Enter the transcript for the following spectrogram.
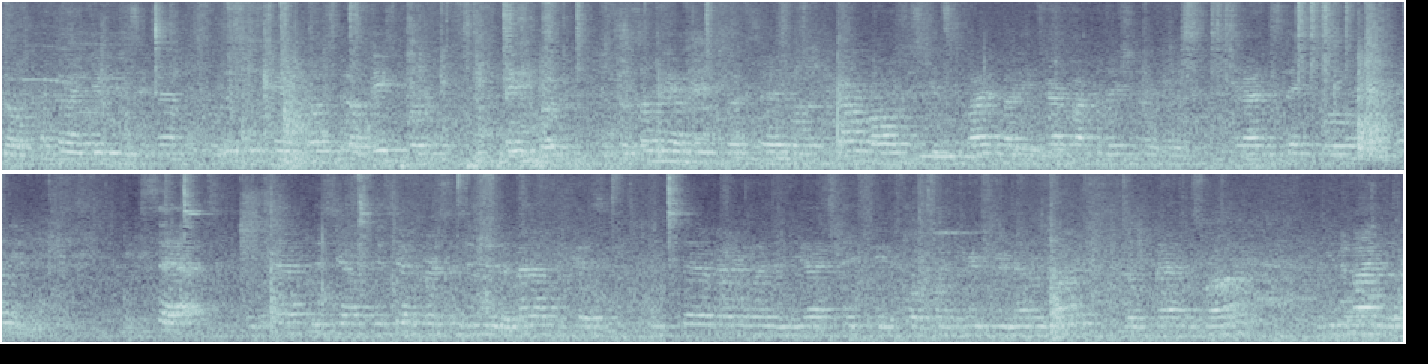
So I thought I'd give you this example. So this was being posted on Facebook, Facebook. And so somebody on Facebook said, well, if Powerball just gets divided by the entire population of the United States, we'll million. Except, except this young, this young person didn't do the math because instead of everyone in the United States being four point three three million dollars, the math is wrong. You divide the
